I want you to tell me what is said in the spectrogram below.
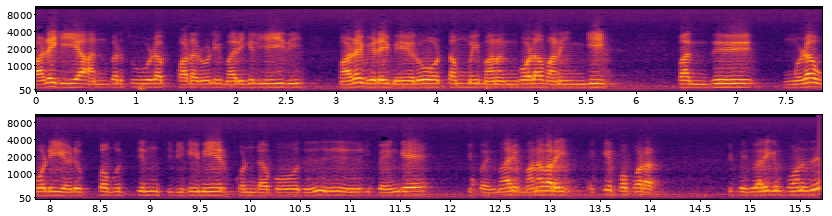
பழகிய அன்பர் சூழப் படரொளி மறிகள் எய்தி மழவிடை மேலோர் தம்மை மனங்கொள வணங்கி வந்து முழ ஒடி எடுப்ப முத்தின் சிவிகை மேற்கொண்ட போது இப்ப எங்கே? இப்ப இது மாதிரி மணவரை எக்கே போறார்? இப்ப இது வரைக்கும் போனது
